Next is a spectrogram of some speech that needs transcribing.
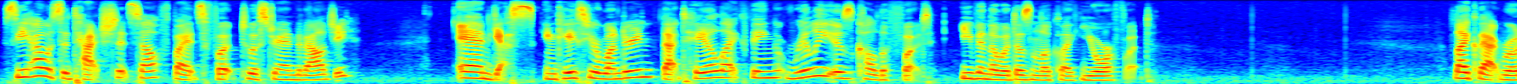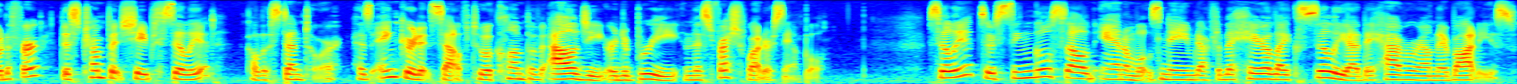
See how it's attached itself by its foot to a strand of algae? And yes, in case you're wondering, that tail-like thing really is called a foot, even though it doesn't look like your foot. Like that rotifer, this trumpet-shaped ciliate, called a stentor, has anchored itself to a clump of algae or debris in this freshwater sample. Ciliates are single-celled animals named after the hair-like cilia they have around their bodies.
